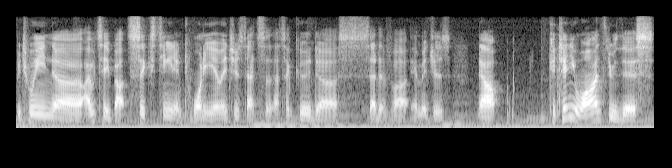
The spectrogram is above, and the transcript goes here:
between uh, I would say about 16 and 20 images. That's a, that's a good uh, set of uh, images. Now, continue on through this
